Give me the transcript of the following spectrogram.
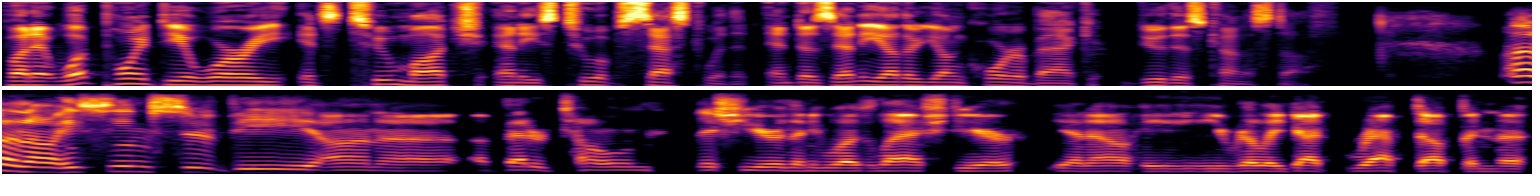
But at what point do you worry it's too much and he's too obsessed with it? And does any other young quarterback do this kind of stuff? I don't know. He seems to be on a, a better tone this year than he was last year. You know, he, he really got wrapped up in the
